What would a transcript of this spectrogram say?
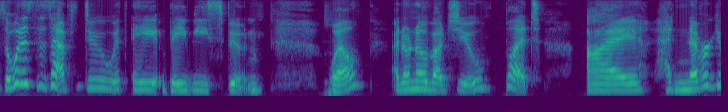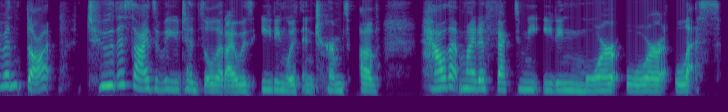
So, what does this have to do with a baby spoon? Well, I don't know about you, but I had never given thought to the size of a utensil that I was eating with in terms of how that might affect me eating more or less.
